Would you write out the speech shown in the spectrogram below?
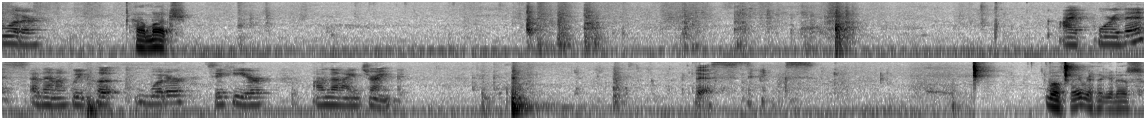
Water. how much? I pour this, and then we put water to here, and then I drink. This What flavor I think it is?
